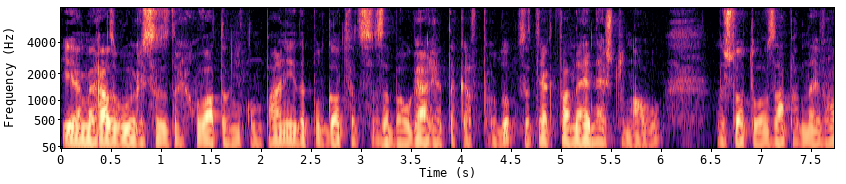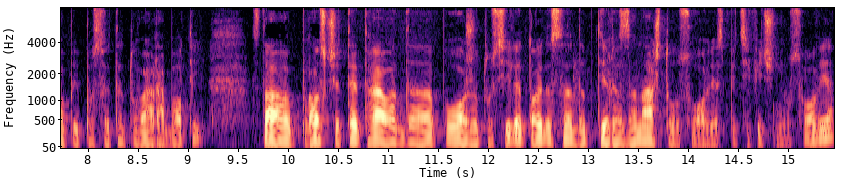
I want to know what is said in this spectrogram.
Имаме разговори с застрахователни компании да подготвят за България такъв продукт. За тях това не е нещо ново, защото в Западна Европа и по света това работи. Става въпрос, че те трябва да положат усилия, той да се адаптира за нашите условия, специфични условия.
